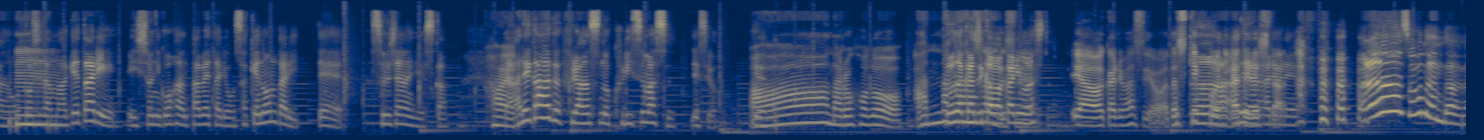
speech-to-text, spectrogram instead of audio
あのお年玉あげたり、一緒にご飯食べたりお酒飲んだりってするじゃないですか。はい、あれがフランスのクリスマスですよ。あーなるほど。あんなどんな感じかなんですねわかりました？いやわかりますよ。私結構苦手でした。うんあれあれあれあーそうなんだ。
